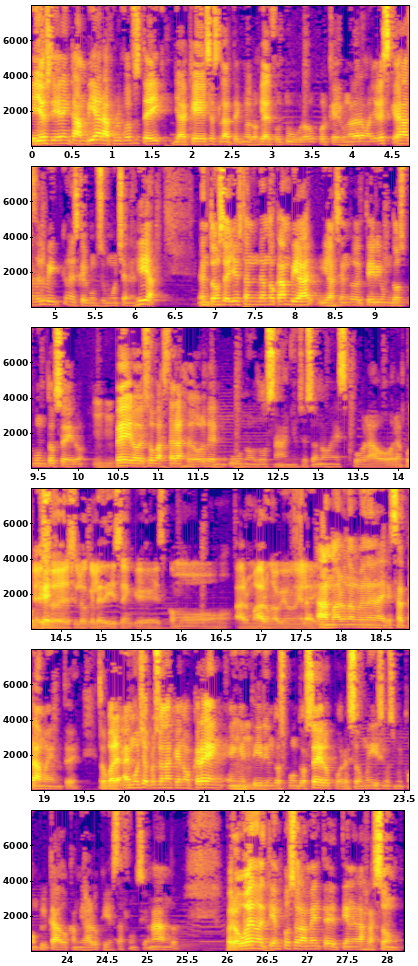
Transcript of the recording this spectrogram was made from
Ellos quieren cambiar a Proof of Stake, ya que esa es la tecnología del futuro. Porque una de las mayores quejas del Bitcoin es que consume mucha energía. Entonces ellos están intentando cambiar y haciendo Ethereum 2.0, pero eso va a estar alrededor de uno o dos años. Eso no es por ahora. Porque eso es lo que le dicen que es como armar un avión en el aire. Armar un avión en el aire, exactamente. Lo cual hay muchas personas que no creen en Ethereum 2.0, por eso mismo es muy complicado cambiar algo que ya está funcionando. Pero bueno, el tiempo solamente tiene la razón.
